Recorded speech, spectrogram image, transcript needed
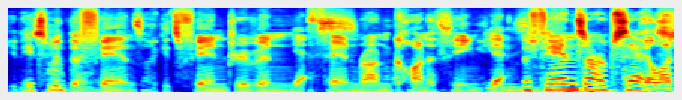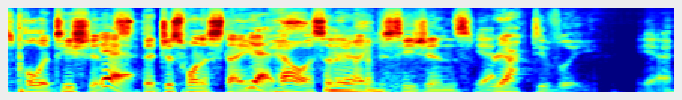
it It's is with the fans, like it's fan driven, Yes. fan run kind of thing. Yes. And The you get- fans are obsessed. They're like politicians. Yeah. They just want to stay Yes. in power, so they make decisions Yeah. reactively. Yeah,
